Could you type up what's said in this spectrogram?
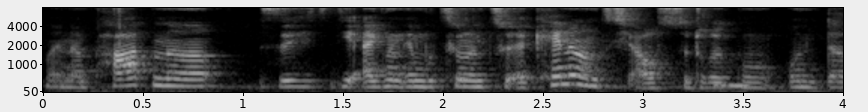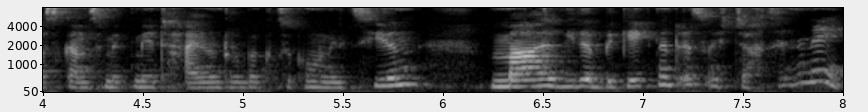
meiner Partner, sich die eigenen Emotionen zu erkennen und sich auszudrücken mhm. und das Ganze mit mir teilen und darüber zu kommunizieren, mal wieder begegnet ist. Und ich dachte, nee,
